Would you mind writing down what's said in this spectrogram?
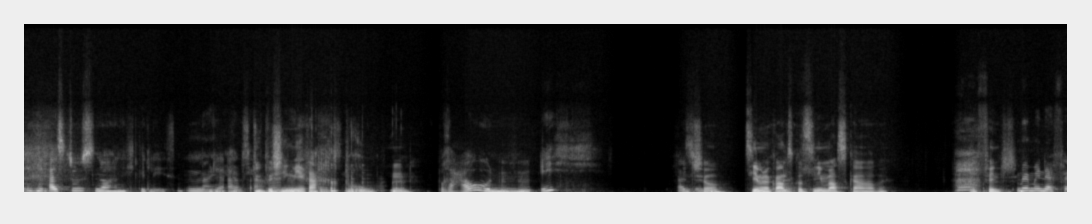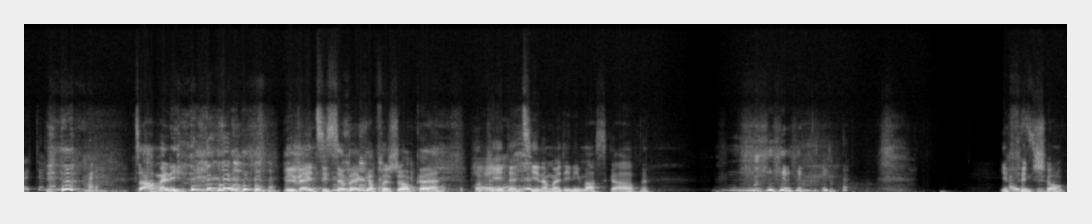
Hast du es noch nicht gelesen? Nein, ich hab's Du bist irgendwie recht braun. Braun? Mhm. Ich? Also, schon. Zieh mal ganz okay. kurz deine Maske haben. Wie findest du? Mit meinen Fotos machen. Amelie! Wie wenn sie so mega verschocken. Okay, hey. dann zieh noch mal deine Maske ab. Ich also, finde schon.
